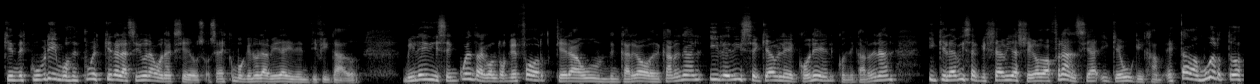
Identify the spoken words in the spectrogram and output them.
quien descubrimos después que era la señora Bonacieux, o sea, es como que no la había identificado. Milady se encuentra con Roquefort, que era un encargado del cardenal, y le dice que hable con él, con el cardenal, y que le avisa que ya había llegado a Francia y que Buckingham estaba muerto,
